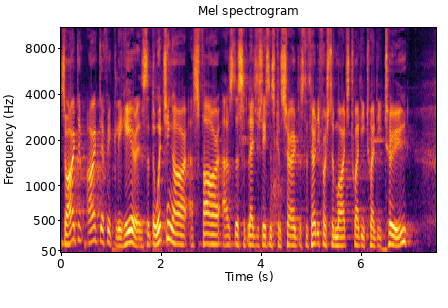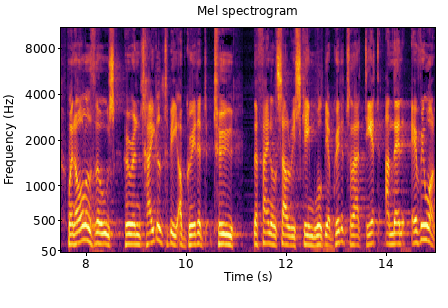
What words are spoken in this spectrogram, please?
So our, our difficulty here is that the witching hour, as far as this legislation is concerned, is the 31st of March 2022, when all of those who are entitled to be upgraded to the final salary scheme will be upgraded to that date, and then everyone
